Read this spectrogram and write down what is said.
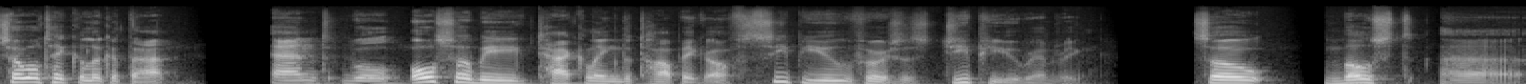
So we'll take a look at that. And we'll also be tackling the topic of CPU versus GPU rendering. So most uh,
